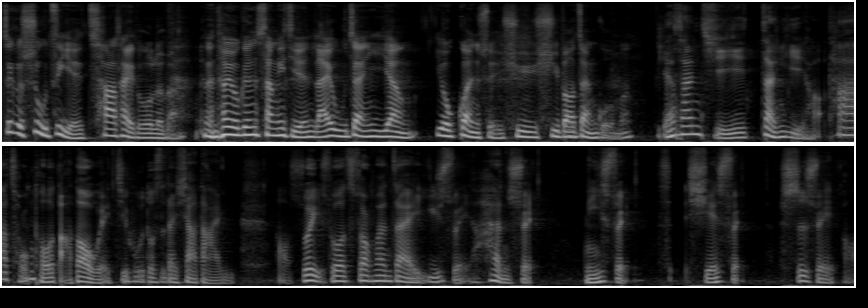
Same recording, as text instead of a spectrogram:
这个数字也差太多了吧？难道又跟上一集人莱芜战役一样，又灌水去续报战果吗？杨三集战役哈，他从头打到尾，几乎都是在下大雨，好，所以说双方在雨水、汗水、泥水、血水。湿水啊，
